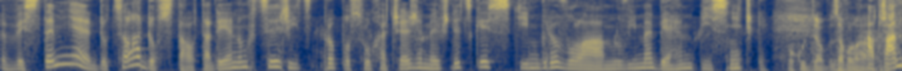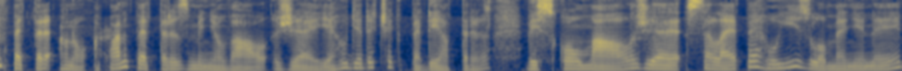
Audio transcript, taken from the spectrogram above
vy jste mě docela dostal. Tady jenom chci říct pro posluchače, že my vždycky s tím, kdo volá, mluvíme během písničky. Pokud zavolá. A pan Petr, ano, a pan Petr zmiňoval, že jeho dědeček pediatr vyskoumal, že se lépe hojí zlomeniny,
